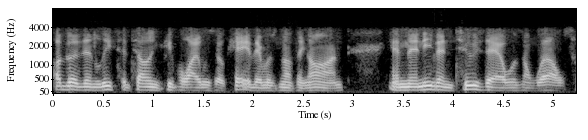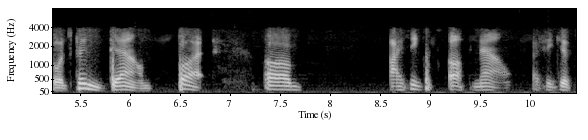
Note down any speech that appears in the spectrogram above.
other than Lisa telling people I was okay, there was nothing on, and then even Tuesday I wasn't well, so it's been down. But um, I think it's up now. I think it's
